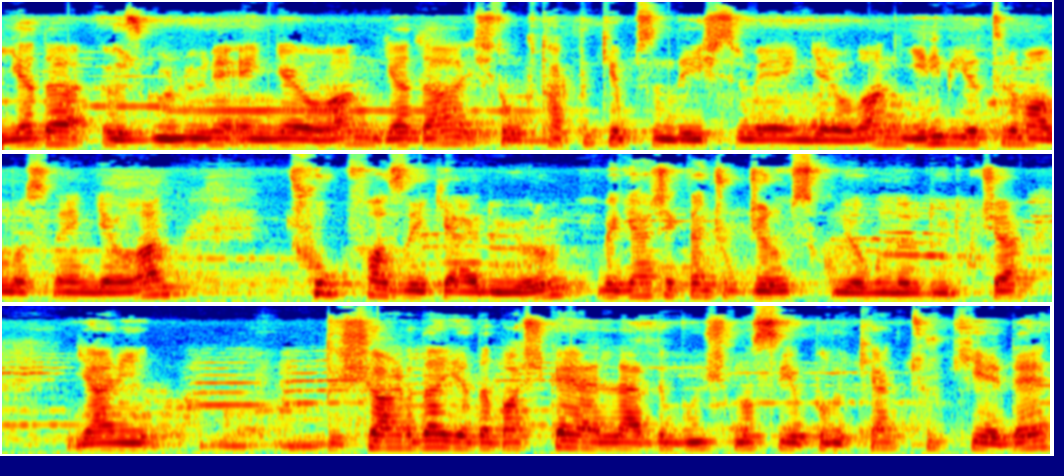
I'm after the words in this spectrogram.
ya da özgürlüğüne engel olan ya da işte ortaklık yapısını değiştirmeye engel olan, yeni bir yatırım almasına engel olan çok fazla hikaye duyuyorum ve gerçekten çok canım sıkılıyor bunları duydukça. Yani dışarıda ya da başka yerlerde bu iş nasıl yapılırken Türkiye'de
